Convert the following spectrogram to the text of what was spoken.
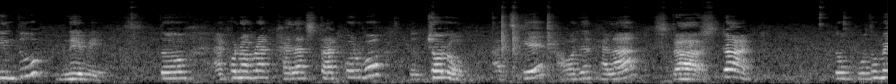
কিন্তু নেবে। তো এখন আমরা খেলা স্টার্ট করব। তো চলো আজকে আমাদের খেলা স্টার্ট স্টার্ট তো প্রথমে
